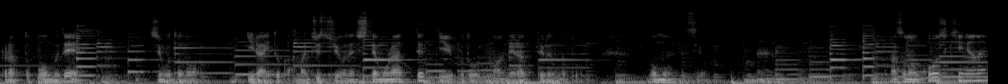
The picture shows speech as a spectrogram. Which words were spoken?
プラットフォームで仕事の依頼とか、まあ、受注をねしてもらってっていうことをまあ狙ってるんだと思うんですよ。うんまあ、その公式のね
